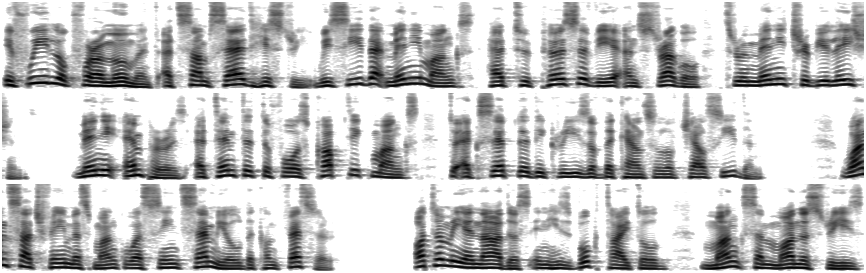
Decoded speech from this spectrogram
If we look for a moment at some sad history, we see that many monks had to persevere and struggle through many tribulations. Many emperors attempted to force Coptic monks to accept the decrees of the Council of Chalcedon. One such famous monk was Saint Samuel the Confessor. Otto Meinardus, in his book titled Monks and Monasteries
